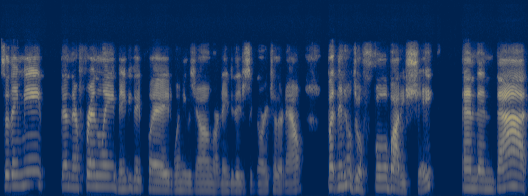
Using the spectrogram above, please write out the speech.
So they meet then they're friendly. Maybe they played when he was young or maybe they just ignore each other now but then he'll do a full body shake. And then that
